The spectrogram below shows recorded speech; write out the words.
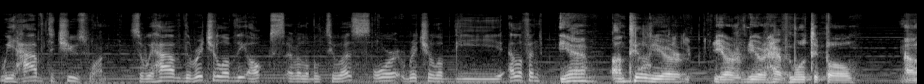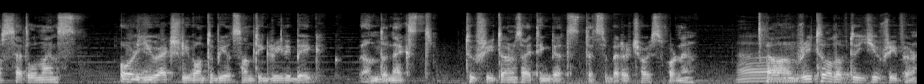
we have to choose one. So we have the ritual of the ox available to us, or ritual of the elephant. Yeah, until you're you're you have multiple uh, settlements, or you actually want to build something really big on the next two three turns. I think that's that's a better choice for now. Um, Um, ritual of the Youth Reaper,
